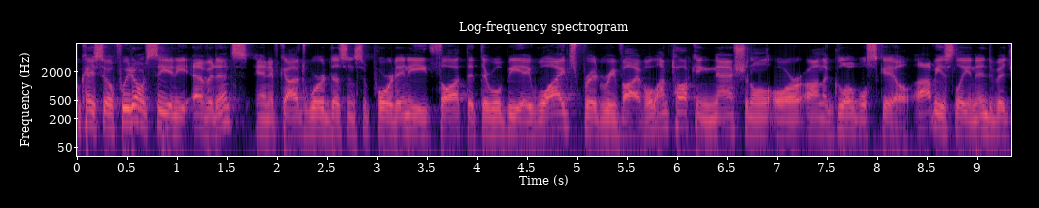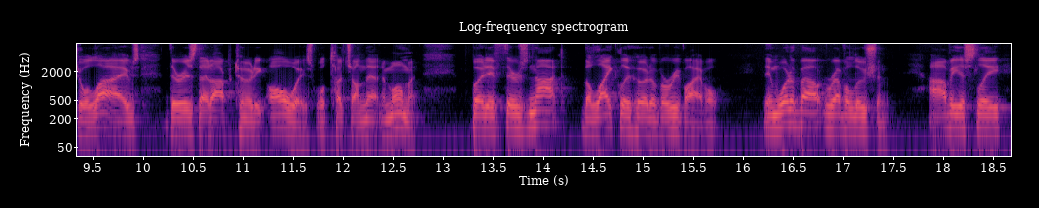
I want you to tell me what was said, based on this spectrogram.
Okay, so if we don't see any evidence, and if God's word doesn't support any thought that there will be a widespread revival, I'm talking national or on a global scale. Obviously, in individual lives, there is that opportunity always. We'll touch on that in a moment. But if there's not the likelihood of a revival, then what about revolution? Obviously,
